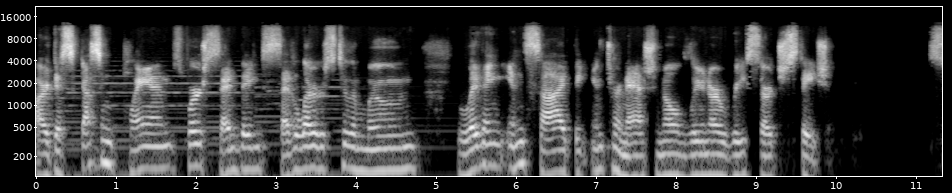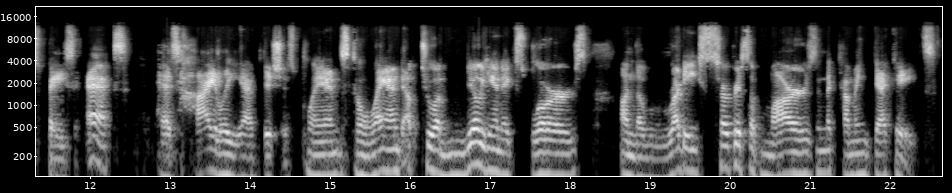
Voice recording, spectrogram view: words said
are discussing plans for sending settlers to the moon living inside the International Lunar Research Station. SpaceX has highly ambitious plans to land up to a million explorers on the ruddy surface of Mars in the coming decades.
